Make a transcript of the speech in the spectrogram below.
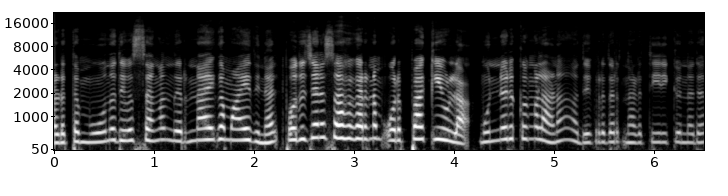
അടുത്ത മൂന്ന് ദിവസങ്ങൾ നിർണായകമായതിനാൽ പൊതുജന സഹകരണം ഉറപ്പാക്കിയുള്ള മുന്നൊരുക്കങ്ങളാണ് അധികൃതർ നടത്തിയിരിക്കുന്നത്.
